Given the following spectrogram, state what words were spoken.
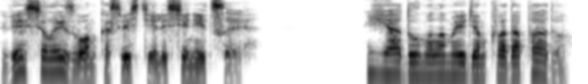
Весело и звонко свистели синицы. «Я думала, мы идем к водопаду».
